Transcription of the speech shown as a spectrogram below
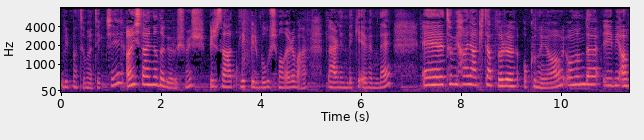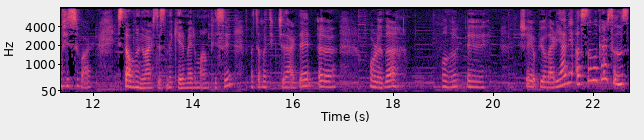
bir matematikçi. Einstein'la da görüşmüş. Bir saatlik bir buluşmaları var Berlin'deki evinde. Ee, tabii hala kitapları okunuyor. Onun da e, bir amfisi var. İstanbul Üniversitesi'nde Kerim Erim Amfisi. Matematikçiler de e, orada onu e, şey yapıyorlar. Yani aslına bakarsanız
